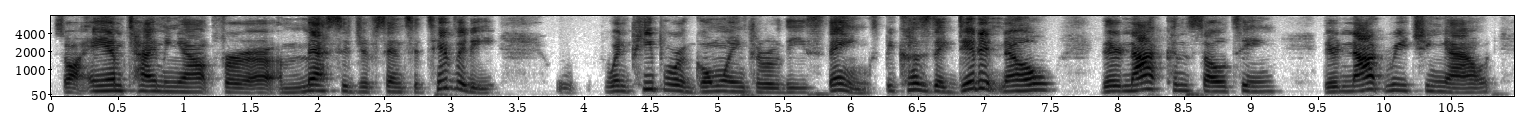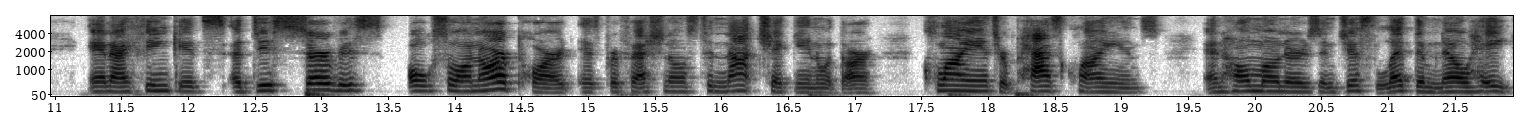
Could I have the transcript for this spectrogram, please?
So i am timing out for a message of sensitivity when people are going through these things because they didn't know, they're not consulting, they're not reaching out. And I think it's a disservice also on our part as professionals to not check in with our clients or past clients and homeowners and just let them know hey,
